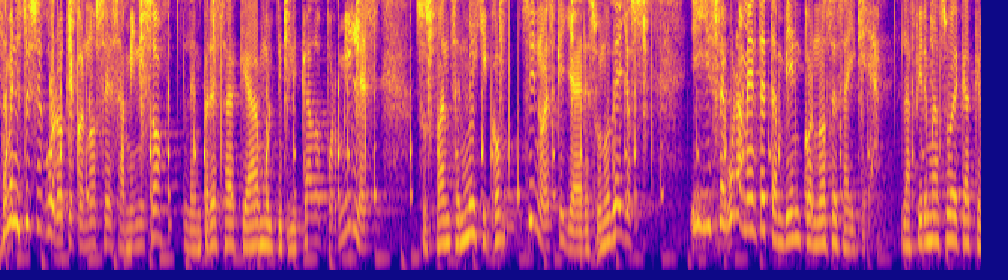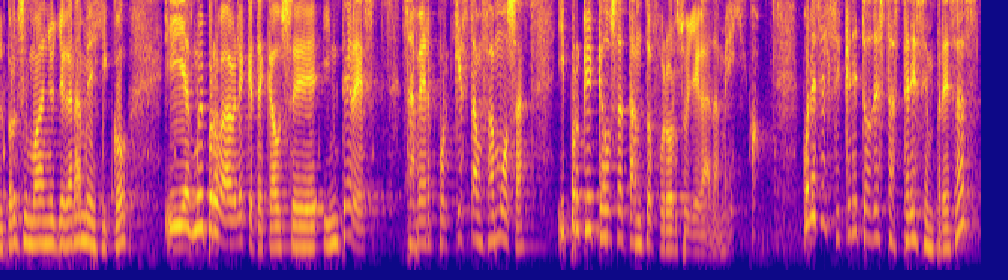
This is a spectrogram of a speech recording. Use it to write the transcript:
También estoy seguro que conoces a Miniso, la empresa que ha multiplicado por miles sus fans en México, si no es que ya eres uno de ellos. Y seguramente también conoces a IKEA, la firma sueca que el próximo año llegará a México y es muy probable que te cause interés saber por qué es tan famosa y por qué causa tanto furor su llegada a México. ¿Cuál es el secreto de estas tres empresas?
